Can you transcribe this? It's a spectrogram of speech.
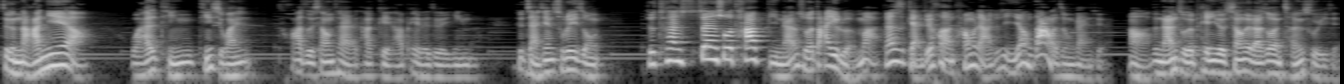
这个拿捏啊，我还是挺挺喜欢花泽香菜她给她配的这个音的，就展现出了一种。就突然虽然说他比男主要大一轮嘛，但是感觉好像他们俩就是一样大了这种感觉啊。这男主的配音就相对来说很成熟一些。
